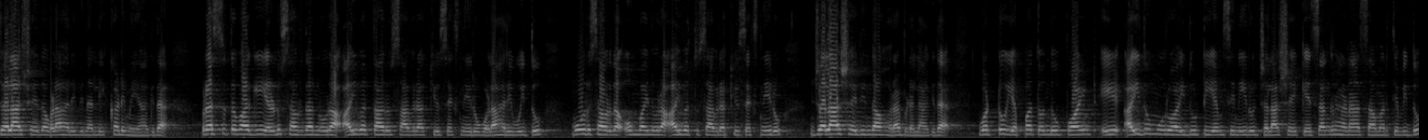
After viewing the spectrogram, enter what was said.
ಜಲಾಶಯದ ಒಳಹರಿವಿನಲ್ಲಿ ಕಡಿಮೆಯಾಗಿದೆ. ಪ್ರಸ್ತುತವಾಗಿ ಎರಡು ಸಾವಿರದ ನೂರ ಐವತ್ತಾರು ಸಾವಿರ ಕ್ಯೂಸೆಕ್ಸ್ ನೀರು ಒಳಹರಿವು ಇದ್ದು ಮೂರು ಸಾವಿರದ ಒಂಬೈನೂರ ಐವತ್ತು ಸಾವಿರ ಕ್ಯೂಸೆಕ್ಸ್ ನೀರು ಜಲಾಶಯದಿಂದ ಹೊರಬಿಡಲಾಗಿದೆ. ಒಟ್ಟು ಎಪ್ಪತ್ತೊಂದು ಪಾಯಿಂಟ್ ಐದು ಮೂರು ಐದು ಟಿಎಂಸಿ ನೀರು ಜಲಾಶಯಕ್ಕೆ ಸಂಗ್ರಹಣಾ ಸಾಮರ್ಥ್ಯವಿದ್ದು,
